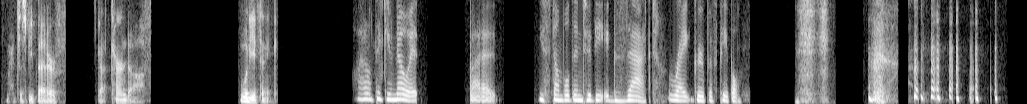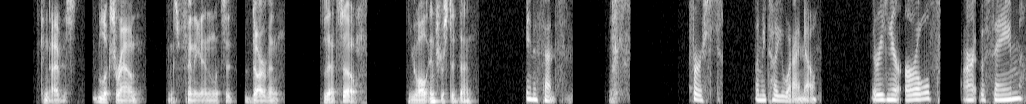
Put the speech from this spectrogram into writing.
Might just be better if it got turned off. What do you think? I don't think you know it, but you stumbled into the exact right group of people. Condivus looks around, at Finnegan, looks at Darvin. Is that so? You all interested then? In a sense. First, let me tell you what I know. The reason your Earls aren't the same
